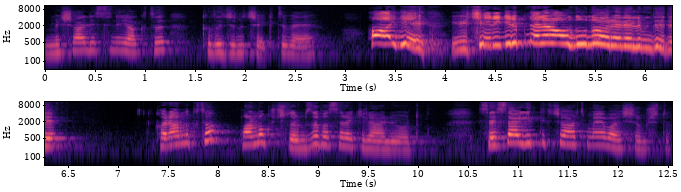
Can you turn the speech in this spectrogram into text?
meşalesini yaktı, kılıcını çekti ve Haydi içeri girip neler olduğunu öğrenelim dedi. Karanlıkta parmak uçlarımıza basarak ilerliyorduk. Sesler gittikçe artmaya başlamıştı.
